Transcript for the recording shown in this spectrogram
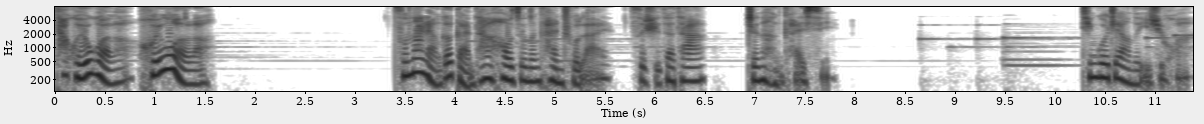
他回我了，回我了。”从那两个感叹号就能看出来，此时的他真的很开心。听过这样的一句话：“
